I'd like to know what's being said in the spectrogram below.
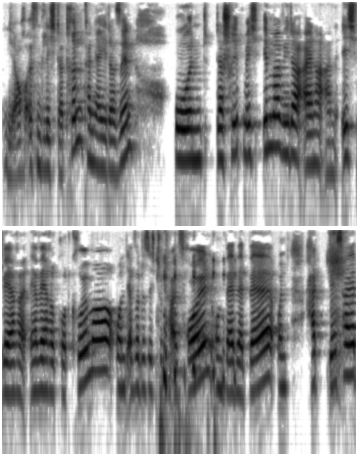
ja auch öffentlich da drin, kann ja jeder sehen. Und da schrieb mich immer wieder einer an. Ich wäre, er wäre Kurt Krömer und er würde sich total freuen und bäh, bäh, bäh und hat deshalb,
